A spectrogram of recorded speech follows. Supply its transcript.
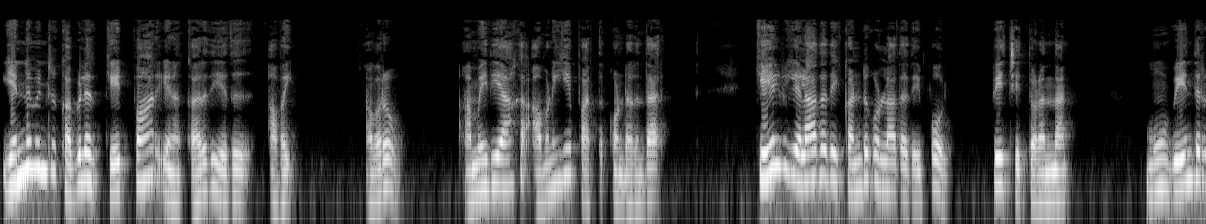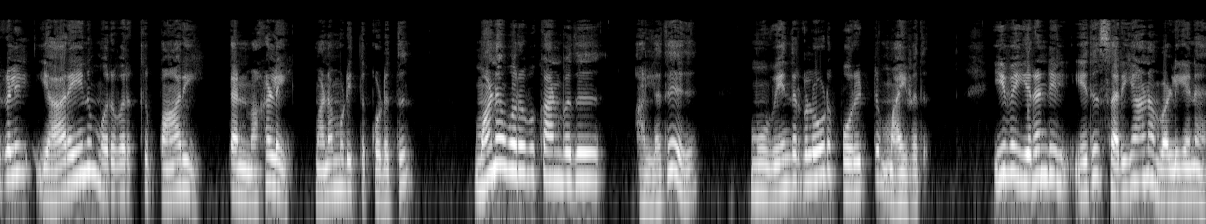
என்னவென்று கபிலர் கேட்பார் என கருதியது அவை. அவரோ அமைதியாக அவனையே பார்த்து கொண்டிருந்தார். கேள்வி இயலாததை கண்டுகொள்ளாததைப் போல் பேச்சைத் தொடர்ந்தான். மூவேந்தர்களில் யாரேனும் ஒருவருக்கு பாரி தன் மகளை மணமுடித்துக் கொடுத்து மன உறவு காண்பது? அல்லது மூவேந்தர்களோடு போரிட்டு மாய்வது. இவை இரண்டில் எது சரியான வழியென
